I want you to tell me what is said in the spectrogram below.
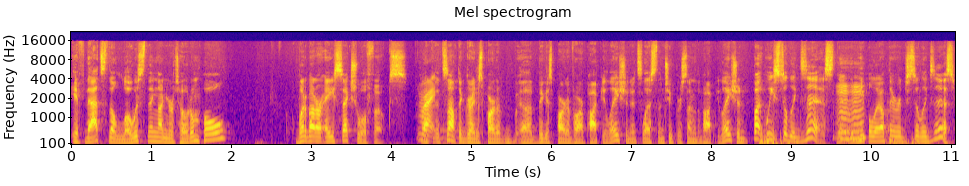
If that's the lowest thing on your totem pole, what about our asexual folks? Like, Right. It's not the greatest part of uh, biggest part of our population. It's less than two percent of the population, but we still exist. The- The people out there still exist.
